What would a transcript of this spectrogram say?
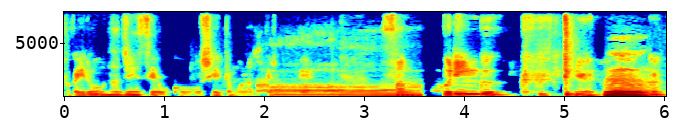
とか、いろんな人生をこう教えてもらってるんで、サあンプリング っていうーうん。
